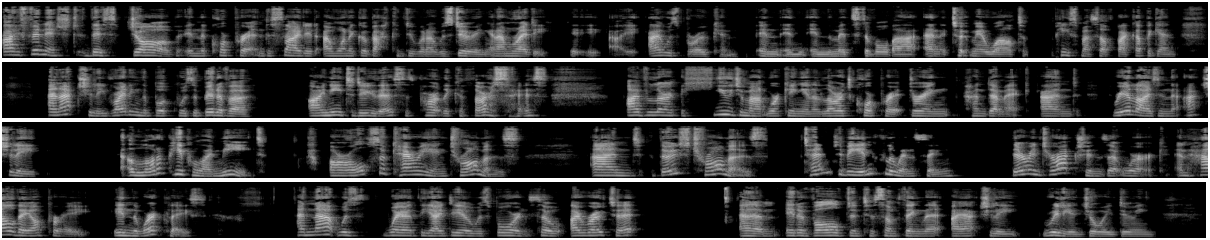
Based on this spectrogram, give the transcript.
I finished this job in the corporate and decided I want to go back and do what I was doing and I'm ready. It, it, I, I was broken in, in, in the midst of all that. And it took me a while to piece myself back up again. And actually, writing the book was a bit of a I need to do this. It's partly catharsis. I've learned a huge amount working in a large corporate during pandemic and realizing that actually a lot of people I meet are also carrying traumas. And those traumas tend to be influencing their interactions at work and how they operate in the workplace. And that was where the idea was born. So I wrote it. Um, it evolved into something that I actually really enjoy doing.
